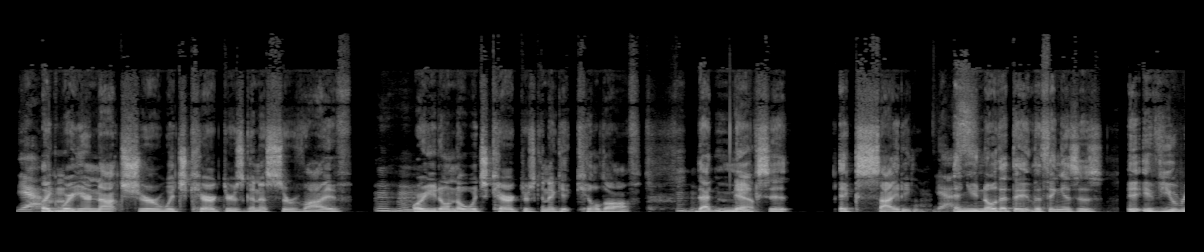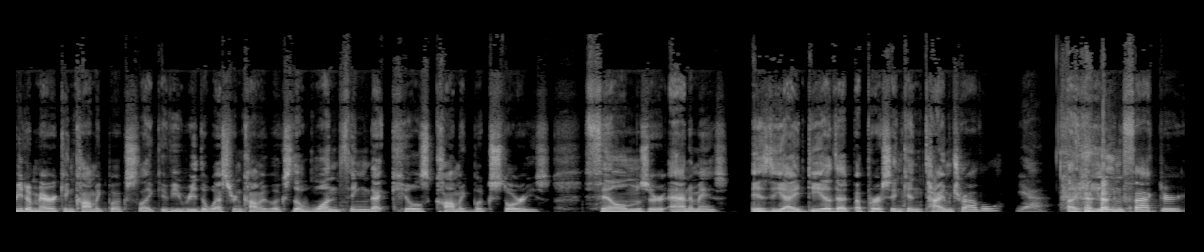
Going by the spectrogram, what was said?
Yeah. like Mhm. where you're not sure which character is going to survive Mhm. or you don't know which character is going to get killed off Mhm. that makes it exciting yes. and you know that they the thing is is i- if you read american comic books like if you read the western comic books the one thing that kills comic book stories films or animes is the idea that a person can time travel Yeah. a healing factor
